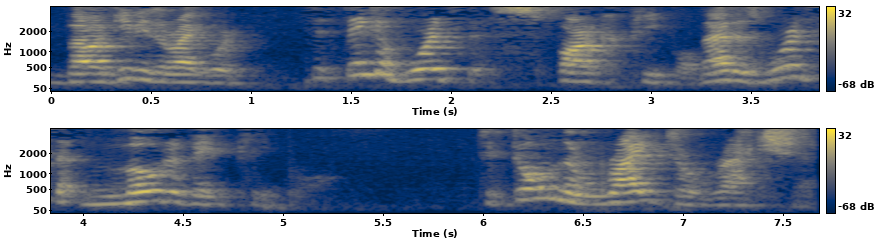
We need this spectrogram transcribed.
but I'll give you the right word. Think of words that spark people. That is, words that motivate people to go in the right direction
